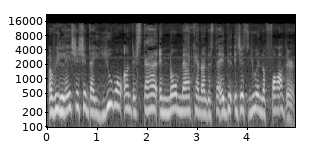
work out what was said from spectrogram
A relationship that you won't understand and no man can understand. It's just you and the Father.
